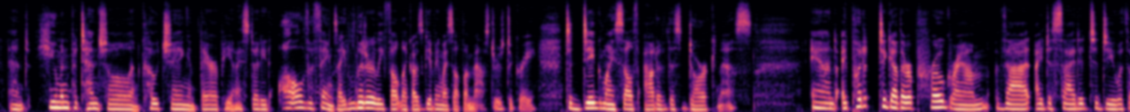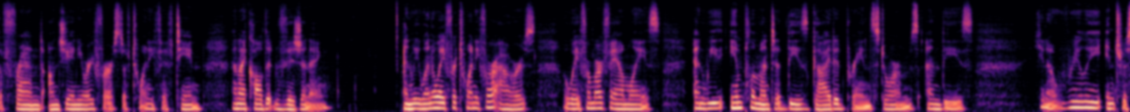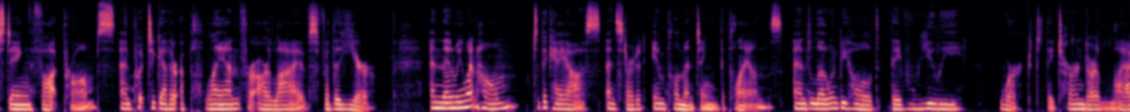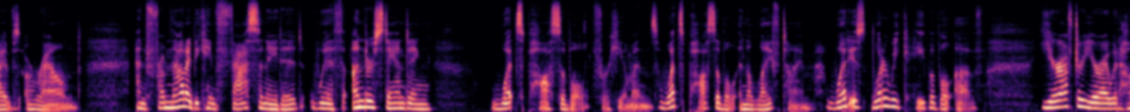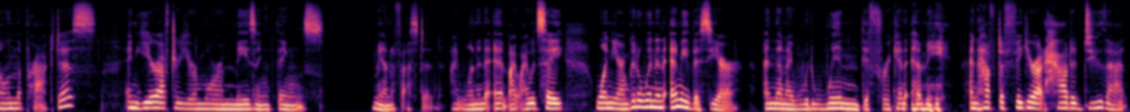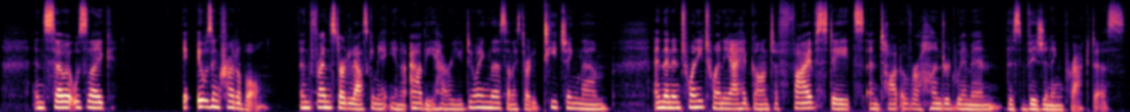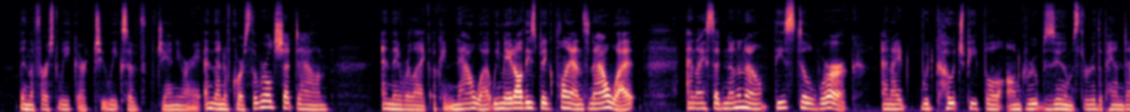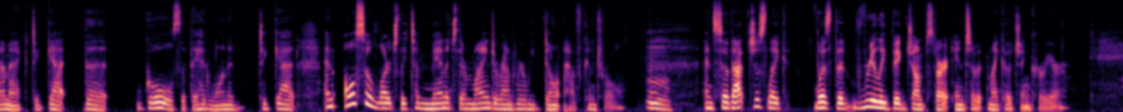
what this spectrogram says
and human potential and coaching and therapy. And I studied all the things. I literally felt like I was giving myself a master's degree to dig myself out of this darkness. And I put together a program that I decided to do with a friend on January 1st of 2015, and I called it Visioning. And we went away for 24 hours, away from our families, and we implemented these guided brainstorms and these, you know, really interesting thought prompts and put together a plan for our lives for the year. And then we went home to the chaos and started implementing the plans. And lo and behold, they really worked. They turned our lives around. And from that, I became fascinated with understanding what's possible for humans what's possible in a lifetime what is what are we capable of year after year i would hone the practice and year after year more amazing things manifested i won an Em- I I would say one year i'm going to win an emmy this year and then I would win the freaking Emmy and have to figure out how to do that. And so it was like, it, it was incredible. And friends started asking me, you know, Abbie, how are you doing this? And I started teaching them. And then in 2020, I had gone to five states and taught over 100 women this visioning practice in the first week or two weeks of January. And then, of course, the world shut down. And they were like, okay, now what? We made all these big plans. Now what? And I said, no, no, no, these still work. And I would coach people on group Zooms through the pandemic to get the goals that they had wanted to get, and also largely to manage their mind around where we don't have control. Mm. And so that just like was the really big jump start into my coaching career.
